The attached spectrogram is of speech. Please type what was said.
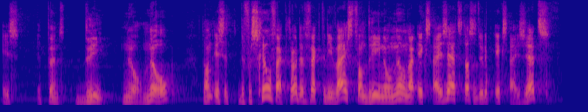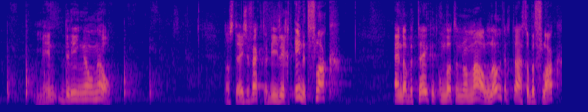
is het punt 3, 0, 0. Dan is het de verschilvector, de vector die wijst van 3, 0, 0 naar x, y, z, dat is natuurlijk x, y, z min 3, 0, 0. Dat is deze vector. Die ligt in het vlak. En dat betekent, omdat de normaal loodrecht staat op het vlak,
